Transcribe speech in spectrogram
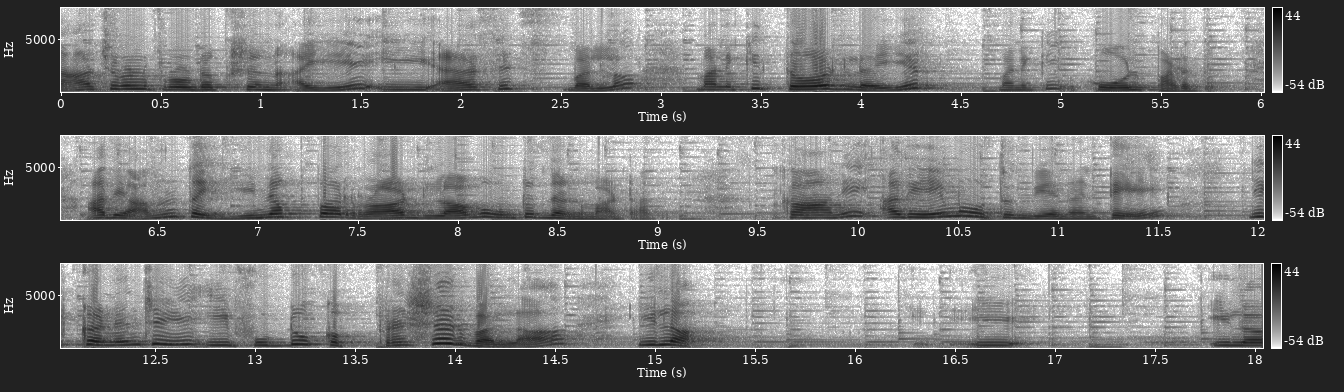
న్యాచురల్ ప్రొడక్షన్ అయ్యే ఈ యాసిడ్స్ వల్ల మనకి థర్డ్ లేయర్ మనకి హోల్ పడదు. అది అంత ఇనప్ప రాడ్ లాగా ఉంటుందన్నమాట అది. కానీ అది ఏమవుతుంది అని అంటే ఇక్కడ నుంచి ఈ ఫుడ్ ఒక ప్రెషర్ వల్ల ఇలా ఈ ఇలా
